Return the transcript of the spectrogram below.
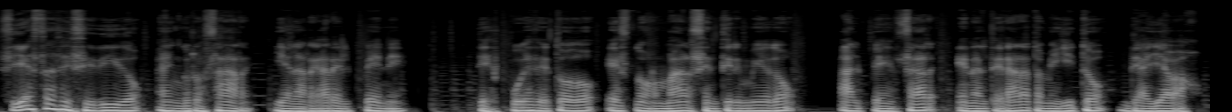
Si ya estás decidido a engrosar y alargar el pene, después de todo es normal sentir miedo al pensar en alterar a tu amiguito de allá abajo.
